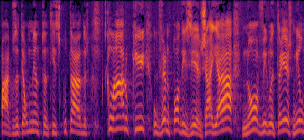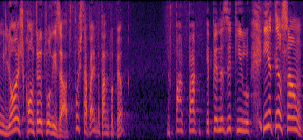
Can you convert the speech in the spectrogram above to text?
pagos até o momento, portanto, executados. Claro que o Governo pode dizer já há 9,3 mil milhões contratualizados. Pois está bem, mas está no papel. Pago, pago é apenas aquilo. E atenção,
